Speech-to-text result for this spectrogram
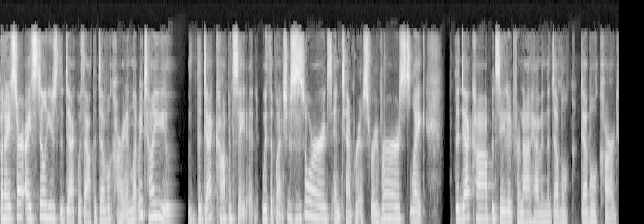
but i start i still use the deck without the devil card. And let me tell you the deck compensated with a bunch mm-hmm. of swords and temperance reversed. Like the deck compensated for not having the double double card.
